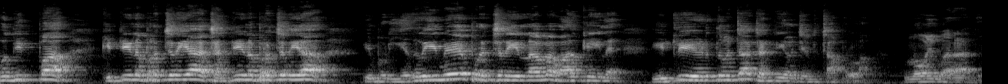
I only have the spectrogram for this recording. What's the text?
கொதிப்பா கிட்டின பிரச்சனையா சட்னியில பிரச்சனையா இப்படி எதுலேயுமே பிரச்சனை இல்லாமல் வாழ்க்கையில் இட்லியை எடுத்து வச்சா சட்னியை வச்சுட்டு சாப்பிடலாம். நோய் வராது.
